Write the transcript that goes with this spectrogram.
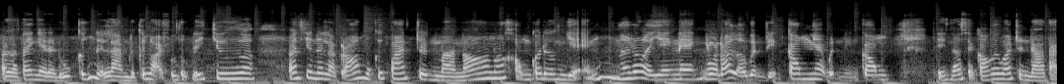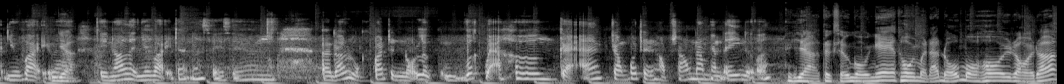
hoặc là tay nghề đã đủ cứng để làm được cái loại phẫu thuật đấy chưa? Đó cho nên là đó một cái quá trình mà nó nó không có đơn giản nó rất là gian nan. Nhưng mà đó là ở bệnh viện công nha bệnh viện công thì nó sẽ có cái quá trình đào tạo như vậy và yeah. Dạ. thì nó là như vậy đó nó sẽ sẽ à, đó là một cái quá trình nỗ lực vất vả hơn cả trong quá trình học 6 năm ngành y nữa dạ yeah, thực sự ngồi nghe thôi mà đã đổ mồ hôi rồi đó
